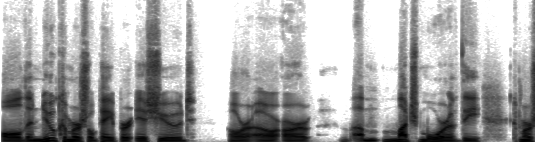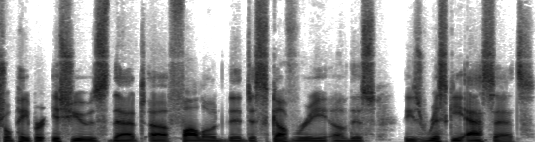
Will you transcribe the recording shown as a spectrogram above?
all the new commercial paper issued, or or, or um, much more of the commercial paper issues that uh, followed the discovery of this these risky assets,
